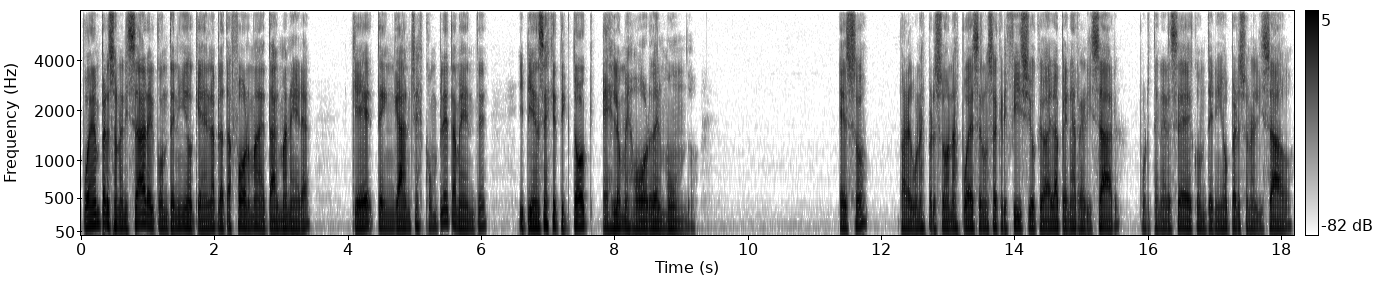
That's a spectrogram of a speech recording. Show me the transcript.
pueden personalizar el contenido que hay en la plataforma de tal manera que te enganches completamente y pienses que TikTok es lo mejor del mundo. Eso para algunas personas puede ser un sacrificio que vale la pena realizar por tener ese contenido personalizado.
